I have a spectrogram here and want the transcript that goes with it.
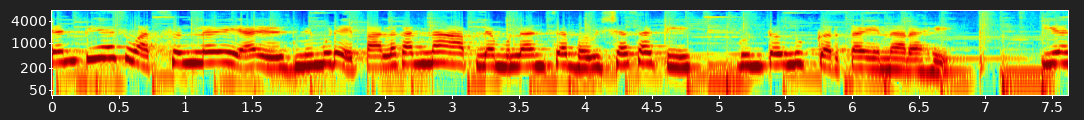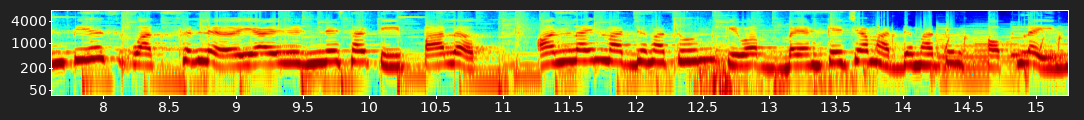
एन पी एस वात्सल्य या योजनेमुळे पालकांना आपल्या मुलांच्या भविष्यासाठी गुंतवणूक करता येणार आहे. एन पी एस वात्सल्य या योजनेसाठी पालक ऑनलाईन माध्यमातून किंवा बँकेच्या माध्यमातून ऑफलाईन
